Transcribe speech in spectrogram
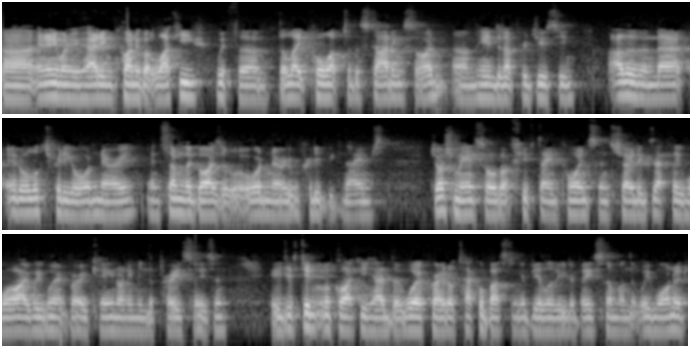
Uh, and anyone who had him kind of got lucky with um, the late call up to the starting side. Um, he ended up producing. Other than that, it all looked pretty ordinary, and some of the guys that were ordinary were pretty big names. Josh Mansour got 15 points and showed exactly why we weren't very keen on him in the preseason. He just didn't look like he had the work rate or tackle busting ability to be someone that we wanted,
